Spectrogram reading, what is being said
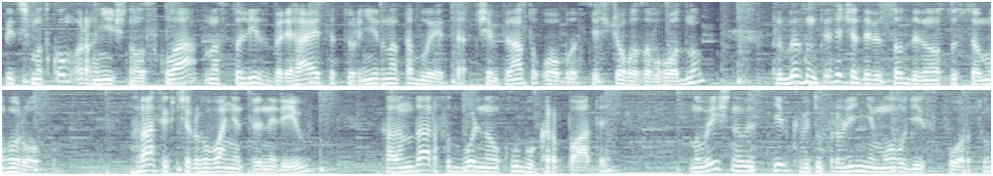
Під шматком органічного скла на столі зберігається турнірна таблиця чемпіонату області з чого завгодно, приблизно 1997 року. Графік чергування тренерів, календар футбольного клубу Карпати, новорічна листівка від управління молоді і спорту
